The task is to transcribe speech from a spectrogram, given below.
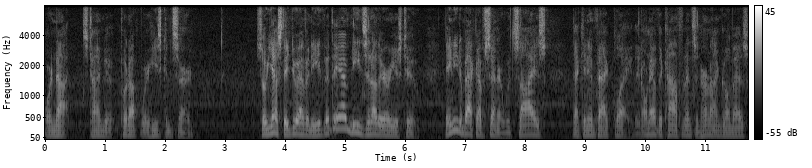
or not. It's time to put up where he's concerned. So, yes, they do have a need, but they have needs in other areas too. They need a backup center with size that can impact play. They don't have the confidence in Hernangomez.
